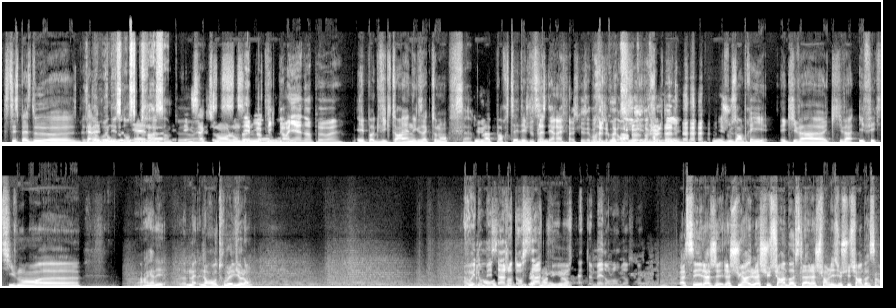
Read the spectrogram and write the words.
cette espèce de euh, Espèce de période renaissance crasse un peu, ouais. exactement C'est londonienne époque victorienne un peu, ouais. époque victorienne exactement Ça. qui va apporter des Je petits- place des refs, excusez-moi, j'ai pas grand chose, donc je le donne. ouais, mais je vous en prie et qui va euh, qui va effectivement euh, regardez euh, on retrouve les violons Ah oui, non, mais ça, j'entends ça, ça te met dans l'ambiance, quoi. ah c'est là j'ai- là je suis un- là je suis sur un boss là là je ferme les yeux je suis sur un boss hein.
